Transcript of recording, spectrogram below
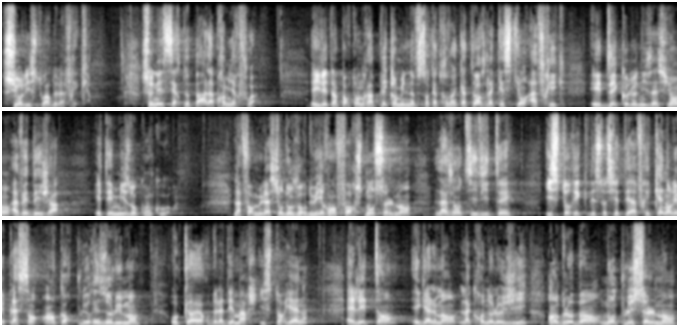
sur l'histoire de l'Afrique. Ce n'est certes pas la première fois. Et il est important de rappeler qu'en 1994, la question Afrique et décolonisation avait déjà été mise au concours. La formulation d'aujourd'hui renforce non seulement l'agentivité historique des sociétés africaines en les plaçant encore plus résolument au cœur de la démarche historienne, elle étend également la chronologie, englobant non plus seulement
